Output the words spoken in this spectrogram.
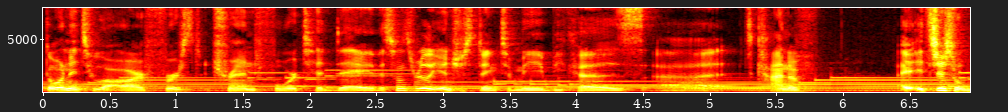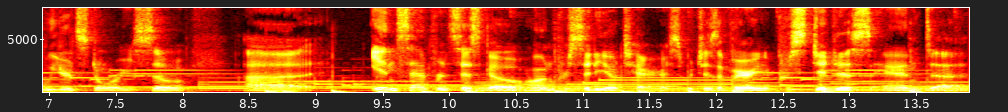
Going into our first trend for today, this one's really interesting to me because uh, it's kind of it's just a weird story. So, uh, in San Francisco on Presidio Terrace, which is a very prestigious and uh,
